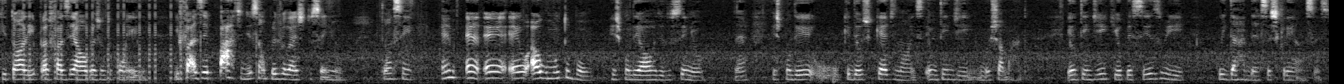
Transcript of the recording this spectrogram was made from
que estão ali para fazer a obra junto com Ele. E fazer parte disso é um privilégio do Senhor. Então, assim, é, é, é, é algo muito bom responder a ordem do Senhor, né? responder o, o que Deus quer de nós. Eu entendi o meu chamado. Eu entendi que eu preciso ir cuidar dessas crianças.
